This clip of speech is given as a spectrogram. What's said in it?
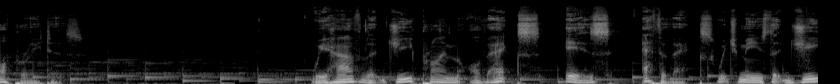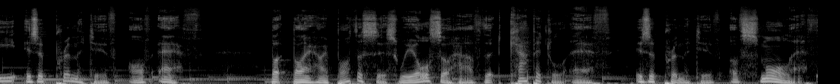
operators. We have that g prime of x is f of x, which means that g is a primitive of f. But by hypothesis we also have that capital F is a primitive of small f.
